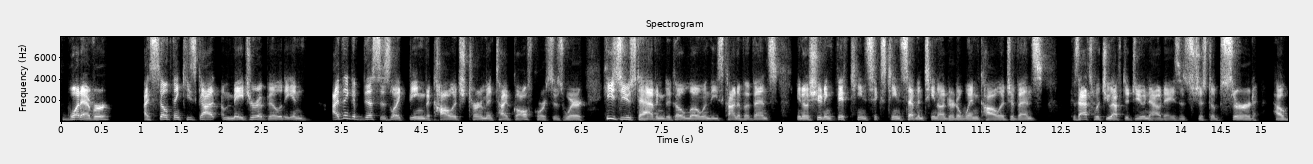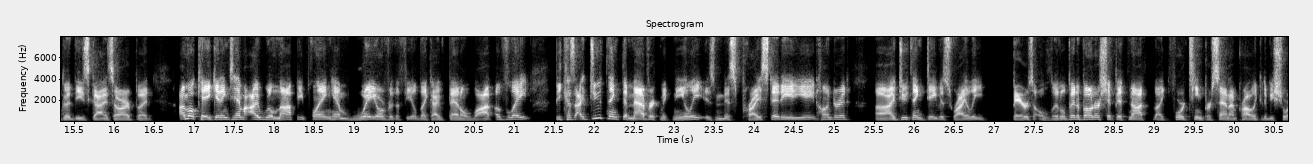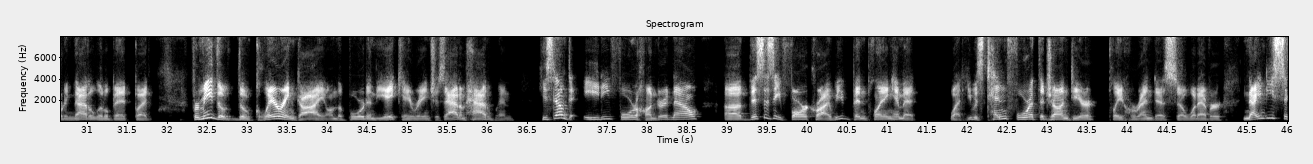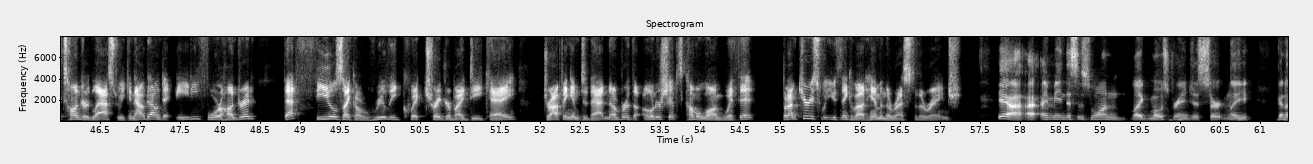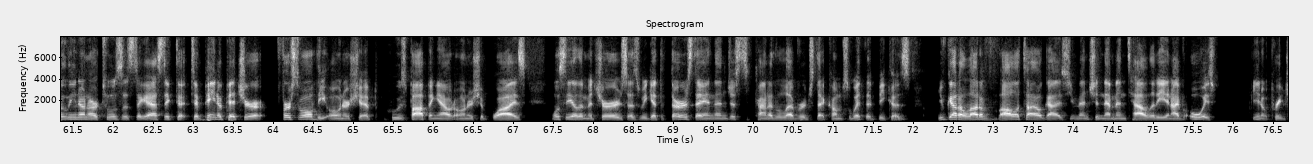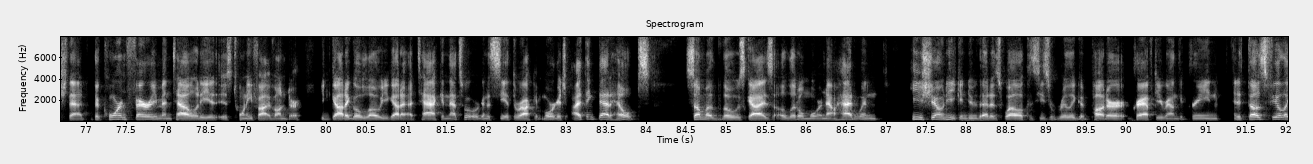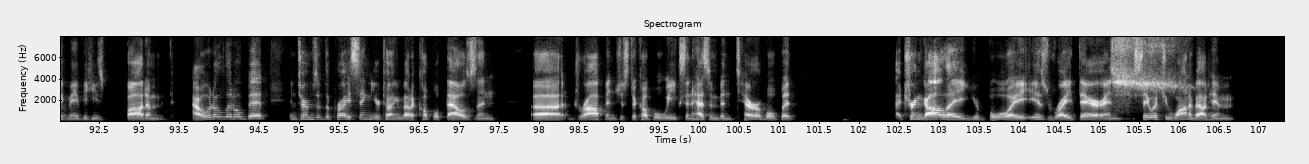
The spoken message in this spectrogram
Whatever. I still think he's got a major ability. And I think of this as like being the college tournament type golf courses where he's used to having to go low in these kind of events, you know, shooting 15, 16, 17 under to win college events, because that's what you have to do nowadays. It's just absurd how good these guys are. But I'm okay getting to him. I will not be playing him way over the field like I've been a lot of late because I do think that Maverick McNealy is mispriced at 8,800. Uh, I do think Davis Riley bears a little bit of ownership, if not like 14%. I'm probably going to be shorting that a little bit. But for me, the, the glaring guy on the board in the AK range is Adam Hadwin. He's down to 8,400 now. Uh, this is a far cry. We've been playing him at what he was 10 4 at the John Deere, played horrendous. So, whatever. 9,600 last week and now down to 8,400. That feels like a really quick trigger by DK, dropping him to that number. The ownership's come along with it. But I'm curious what you think about him and the rest of the range. Yeah. I, I mean, this is one like most ranges, certainly going to lean on our tools at Stokastic to, to paint a picture. First of all, the ownership, who's popping out ownership wise we'll see how that matures as we get to Thursday, and then just kind of the leverage that comes with it because you've got a lot of volatile guys. You mentioned that mentality, and I've always, you know, preached that the Korn Ferry mentality is 25 under. You got to go low, you got to attack, and that's what we're going to see at the Rocket Mortgage. I think that helps some of those guys a little more. Now, Hadwin, he's shown he can do that as well because he's a really good putter, crafty around the green, and it does feel like maybe he's bottomed out a little bit in terms of the pricing. You're talking about a couple thousand uh, drop in just a couple weeks, and it hasn't been terrible. But Tringale, your boy, is right there. And say what you want about him,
